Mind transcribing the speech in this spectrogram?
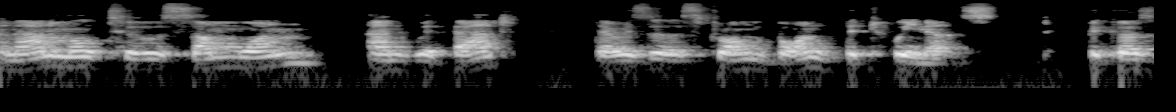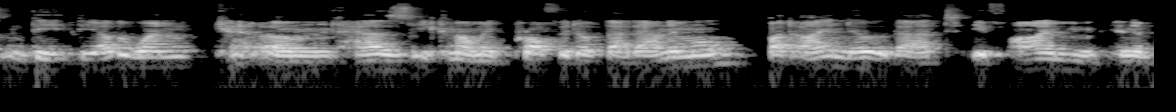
an animal to someone, and with that, there is a strong bond between us. Because the, the other one um, has economic profit of that animal, but I know that if I'm in a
